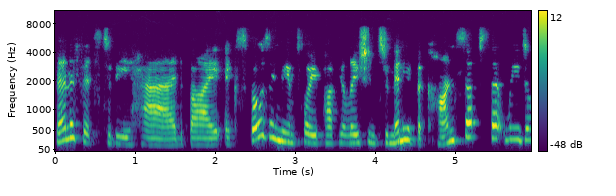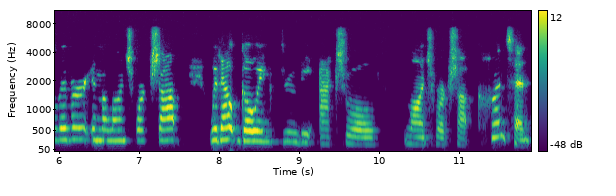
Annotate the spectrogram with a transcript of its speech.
benefits to be had by exposing the employee population to many of the concepts that we deliver in the launch workshop without going through the actual launch workshop content.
